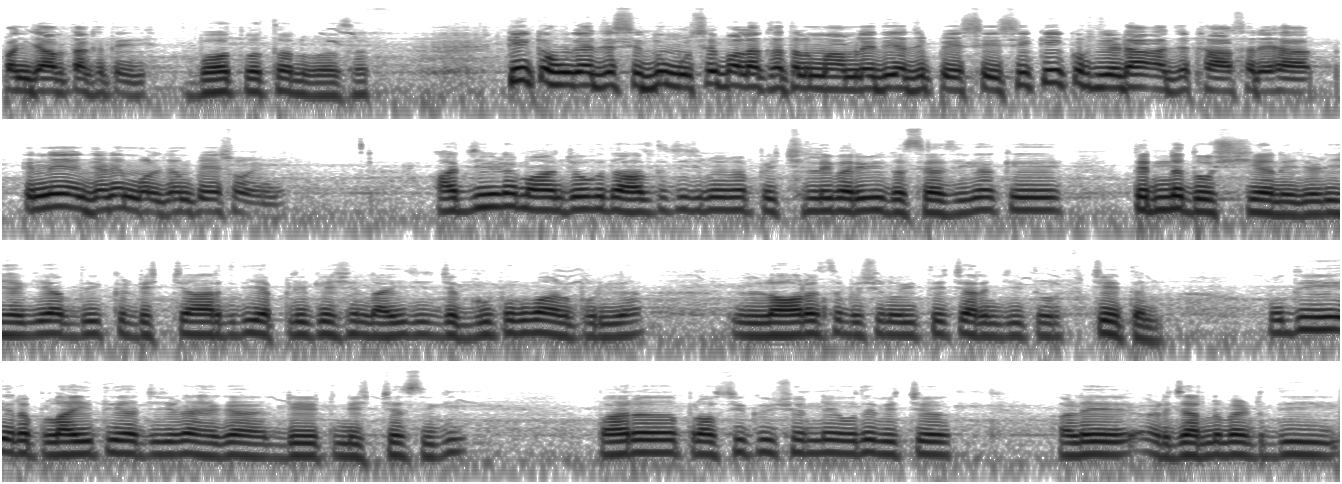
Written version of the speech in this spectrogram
ਪੰਜਾਬ ਤੱਕ ਤੇ ਜੀ। ਬਹੁਤ ਬਹੁਤ ਧੰਨਵਾਦ ਸਰ। ਕੀ ਕਹੋਗੇ ਅੱਜ ਸਿੱਧੂ ਮੂਸੇਵਾਲਾ ਕਤਲ ਮਾਮਲੇ ਦੀ ਅੱਜ ਪੇਸ਼ੀ ਸੀ? ਕੀ ਕੁਝ ਜਿਹੜਾ ਅੱਜ ਖਾਸ ਰਿਹਾ ਕਿੰਨੇ ਜਿਹੜੇ ਮੁਲਜ਼ਮ ਪੇਸ਼ ਹੋਏ ਨੇ? ਅੱਜ ਜਿਹੜਾ ਮਾਨਯੋਗ ਅਦਾਲਤ 'ਚ ਜਿਵੇਂ ਮੈਂ ਪਿਛਲੀ ਵਾਰੀ ਵੀ ਦੱਸਿਆ ਸੀਗਾ ਕਿ ਤਿੰਨ ਦੋਸ਼ੀਆਂ ਨੇ ਜਿਹੜੀ ਹੈਗੀ ਆਪਦੀ ਇੱਕ ਡਿਸਚਾਰਜ ਦੀ ਐਪਲੀਕੇਸ਼ਨ ਲਾਈ ਜੀ ਜੱਗੂ ਭਗਵਾਨਪੁਰੀਆ ਲਾਰੈਂਸ ਬਿਸ਼ਨੋਈ ਤੇ ਚਰਨਜੀਤ ਉਰਫ ਚੇਤਨ। ਉਹਦੀ ਰਿਪਲਾਈ ਤੇ ਅੱਜ ਜਿਹੜਾ ਹੈਗਾ ਡੇਟ ਨਿਸ਼ਚਿਤ ਸੀਗੀ। ਪਰ ਪ੍ਰੋਸੀਕਿਊਸ਼ਨ ਨੇ ਉਹਦੇ ਵਿੱਚ ਹਲੇ ਐਡਜਰਨਮੈਂਟ ਦੀ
